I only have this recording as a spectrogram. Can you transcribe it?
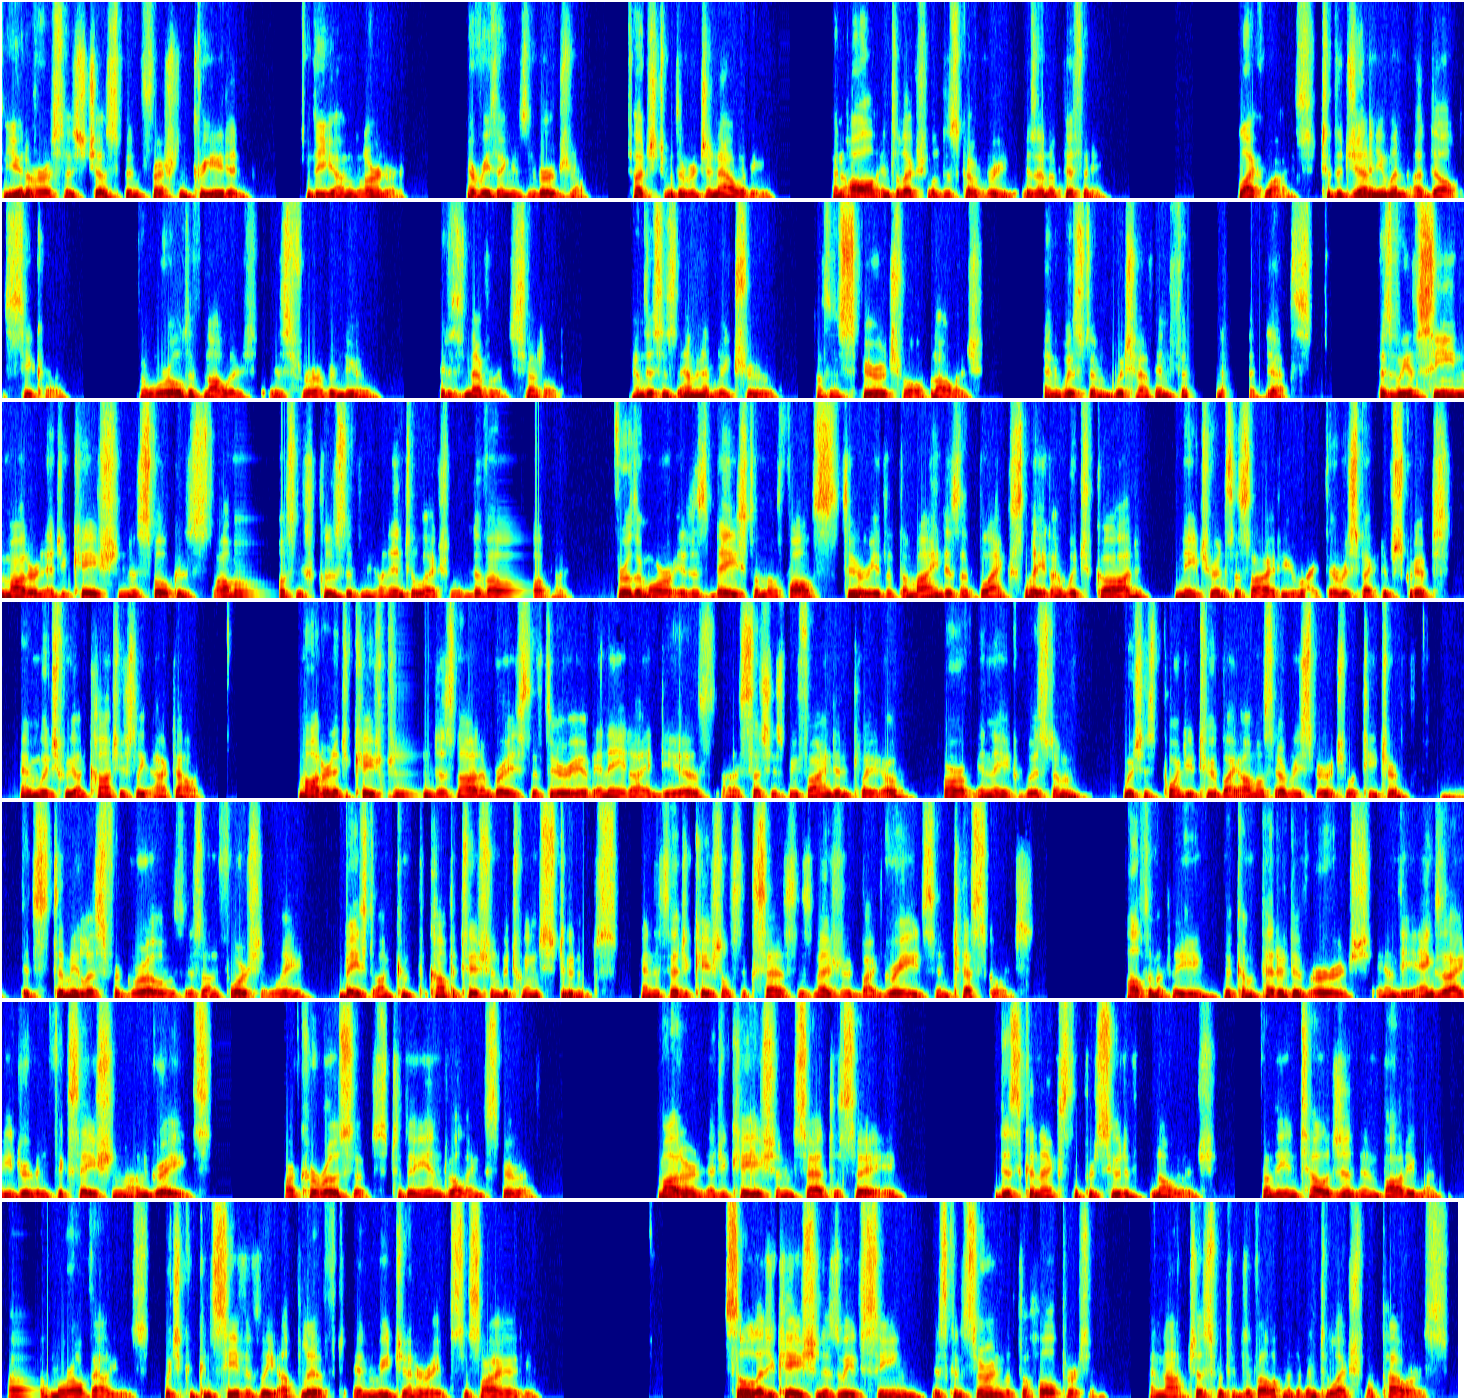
The universe has just been freshly created the young learner. Everything is virginal, touched with originality, and all intellectual discovery is an epiphany. Likewise, to the genuine adult seeker, the world of knowledge is forever new. It is never settled. And this is eminently true of the spiritual knowledge and wisdom which have infinite depths. As we have seen, modern education is focused almost exclusively on intellectual development. Furthermore, it is based on the false theory that the mind is a blank slate on which God, nature, and society write their respective scripts and which we unconsciously act out. Modern education does not embrace the theory of innate ideas, uh, such as we find in Plato, or of innate wisdom, which is pointed to by almost every spiritual teacher. Its stimulus for growth is unfortunately based on com- competition between students, and its educational success is measured by grades and test scores. Ultimately, the competitive urge and the anxiety driven fixation on grades are corrosives to the indwelling spirit. Modern education, sad to say, disconnects the pursuit of knowledge from the intelligent embodiment of moral values, which could conceivably uplift and regenerate society. Soul education, as we've seen, is concerned with the whole person and not just with the development of intellectual powers.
